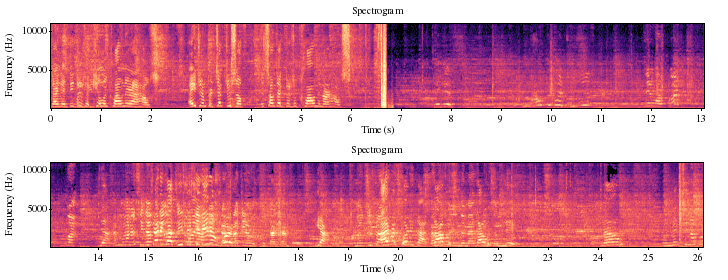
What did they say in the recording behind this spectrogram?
Guys, I think there's a killer clown in our house. Adrian, protect yourself. It sounds like there's a clown in our house. It is. How people are Jesus? Didn't work what? But Yeah. if you wanna see that tried to go it's Jesus, only it on didn't work. I didn't record that time. Yeah. No, I recorded that. That was the man that was lit. Now we're mixing up a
